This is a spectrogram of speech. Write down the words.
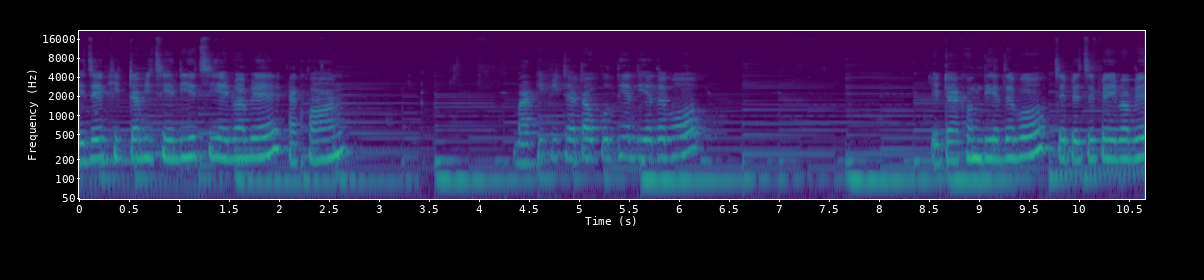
এই যে ক্ষীরটা বিছিয়ে দিয়েছি এইভাবে এখন বাকি পিঠাটা উপর দিয়ে দিয়ে দেব। এটা এখন দিয়ে দেব চেপে চেপে এইভাবে।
